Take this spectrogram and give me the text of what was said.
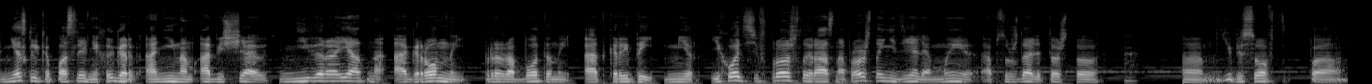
Несколько последних игр они нам обещают невероятно огромный, проработанный, открытый мир. И хоть в прошлый раз, на прошлой неделе мы обсуждали то, что э, Ubisoft по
